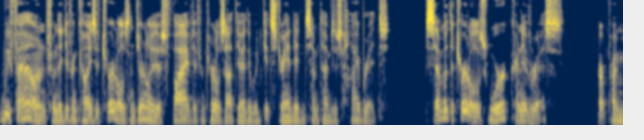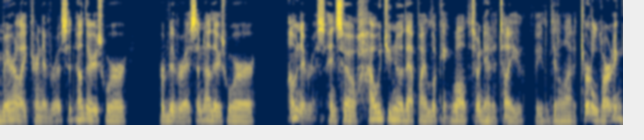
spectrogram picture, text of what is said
We found from the different kinds of turtles, and generally there's five different turtles out there that would get stranded, and sometimes there's hybrids. Some of the turtles were carnivorous, or primarily carnivorous, and others were herbivorous, and others were omnivorous. And so, how would you know that by looking? Well, somebody had to tell you. So you did a lot of turtle learning,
